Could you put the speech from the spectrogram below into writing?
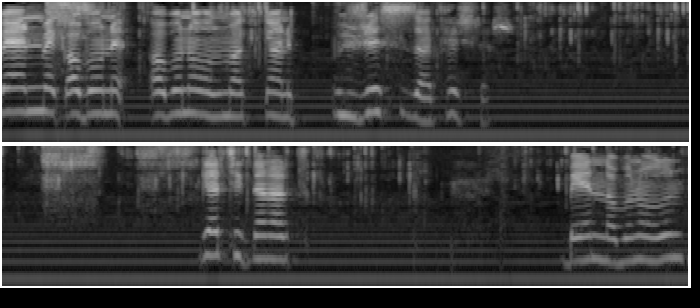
Beğenmek, abone abone olmak yani ücretsiz arkadaşlar. Gerçekten artık beğenin, abone olun.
